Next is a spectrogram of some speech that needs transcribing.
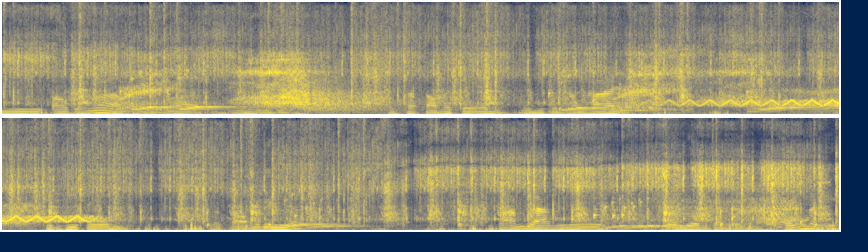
อเอาเป็นว่าผมว่าไม่เดี๋ยวผมตัดต่อไม่เป็นไม่มีคนทำให้พื้นที่เต็มตัดต่อไม่ได้เรื่องสามอย่างนี้ก็รวมกันเป็นผมนั่นเอง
